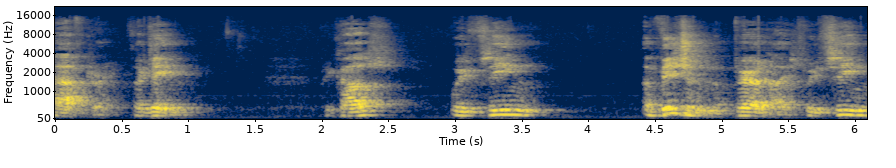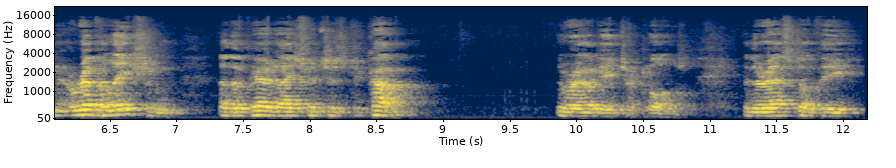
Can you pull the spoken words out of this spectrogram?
after, again, because we've seen a vision of paradise. We've seen a revelation of the paradise which is to come. The royal gates are closed. And the rest of the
